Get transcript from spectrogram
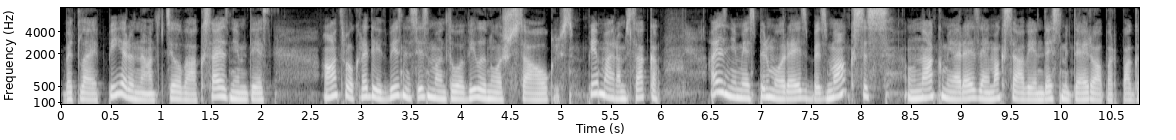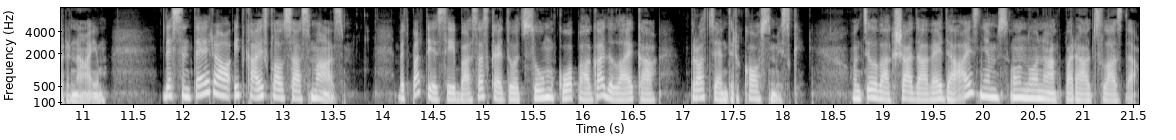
Bet, lai pierunātu cilvēkus aizņemties, ātrā kredīta biznesa izmanto vilinošus augļus. Piemēram, saka, aizņemies pirmo reizi bez maksas, un nākamajā reizē maksā vien 10 eiro par pagarinājumu. 10 eiro it kā izklausās maz, bet patiesībā, saskaitot summu kopā gada laikā, procenti ir kosmiski, un cilvēks šādā veidā aizņems un nonāk parādu slazdā.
